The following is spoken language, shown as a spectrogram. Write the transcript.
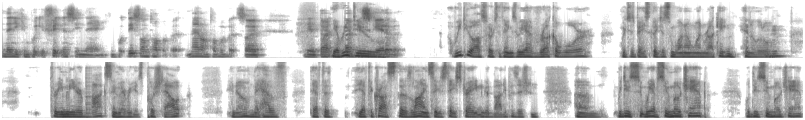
and then you can put your fitness in there and you can put this on top of it and that on top of it. So yeah, don't, yeah, we don't do, be scared of it. We do all sorts of things. We have Ruck a War, which is basically just one-on-one rucking in a little mm-hmm. three meter box, and whoever gets pushed out, you know, and they have they have to you have to cross those lines so you stay straight in good body position. Um, we do we have sumo champ, we'll do sumo champ.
